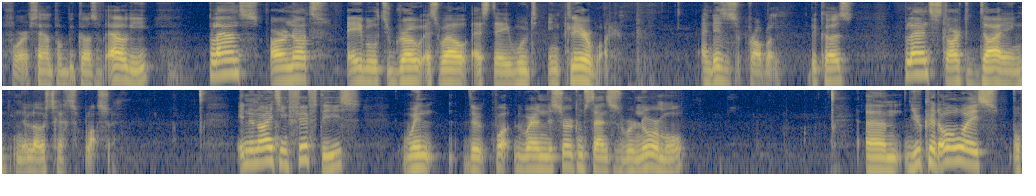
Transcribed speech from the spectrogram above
for example, because of algae, plants are not able to grow as well as they would in clear water. And this is a problem because plants started dying in the Loosdrechtsplassen. In the 1950s, when the when the circumstances were normal, um, you could always, or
